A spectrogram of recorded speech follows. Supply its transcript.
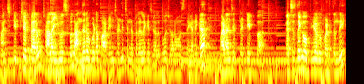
మంచి టిప్ చెప్పారు. చాలా యూస్ఫుల్ అందరూ కూడా పాటించండి. చిన్నపిల్లలకి జలుబు జ్వరం వస్తే కనుక మేడం చెప్పిన టిప్ ఖచ్చితంగా ఉపయోగపడుతుంది.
